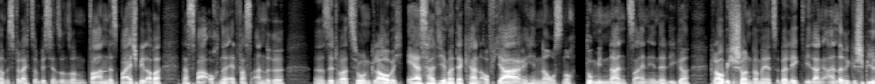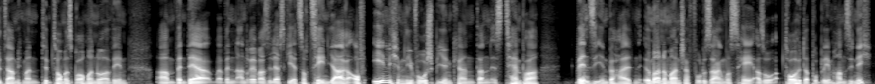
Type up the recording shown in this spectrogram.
ähm, ist vielleicht so ein bisschen so, so ein warnendes Beispiel, aber das war auch eine etwas andere Situation, glaube ich. Er ist halt jemand, der kann auf Jahre hinaus noch dominant sein in der Liga. Glaube ich schon, wenn man jetzt überlegt, wie lange andere gespielt haben. Ich meine, Tim Thomas braucht man nur erwähnen. Ähm, wenn der, wenn Andrei Wasilewski jetzt noch zehn Jahre auf ähnlichem Niveau spielen kann, dann ist Tampa, wenn sie ihn behalten, immer eine Mannschaft, wo du sagen musst, hey, also Torhüterproblem haben sie nicht.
